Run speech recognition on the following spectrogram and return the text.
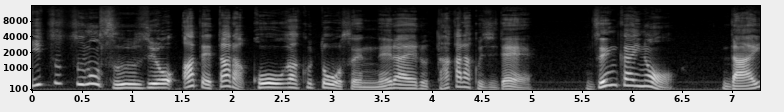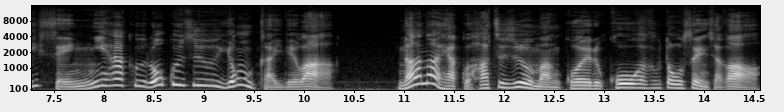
5つの数字を当てたら高額当選狙える宝くじで、前回の第1264回では、780万超える高額当選者が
